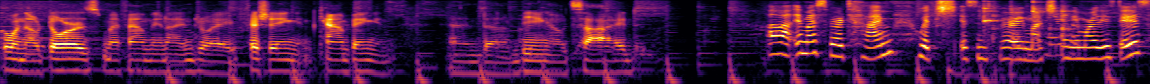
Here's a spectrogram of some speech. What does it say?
go in the outdoors. My family and I enjoy fishing and camping and, and uh, being outside. Uh, in my spare time, which isn't very much anymore these days,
